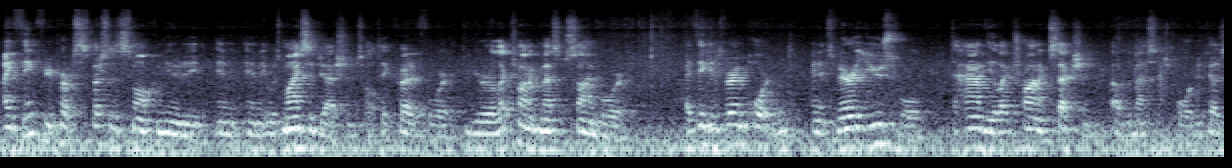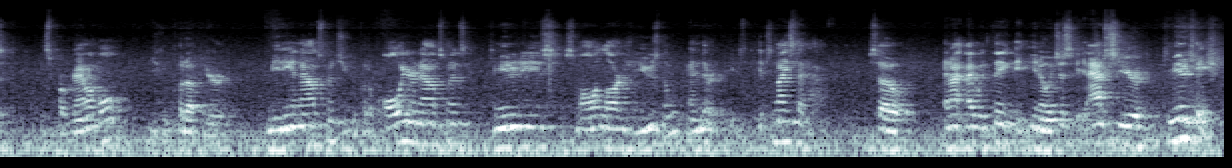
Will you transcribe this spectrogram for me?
I think for your purpose, especially as a small community, and, and it was my suggestion, so I'll take credit for it, your electronic message signboard, I think it's very important and it's very useful to have the electronic section of the message board because it's programmable. You can put up your media announcements, you can put up all your announcements, communities, small and large, use them, and they're, it's, it's nice to have. So, and I, I would think, you know, it just, it adds to your communication,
